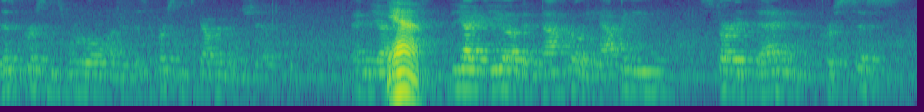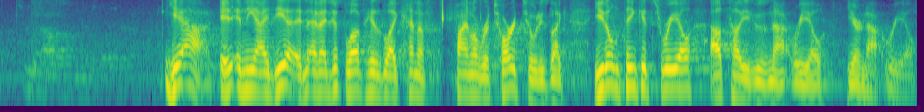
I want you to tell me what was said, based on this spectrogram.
this person's rule, under this person's governorship. And yet, Yeah. the idea of it not really happening started then and it persists 2,000 years later. Yeah, and the idea, and, I just love his like kind of final retort to it. He's like, "You don't think it's real? I'll tell you who's not real. You're not real,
